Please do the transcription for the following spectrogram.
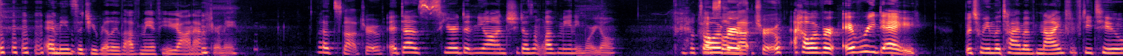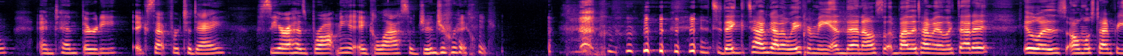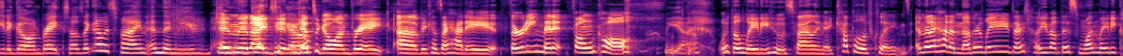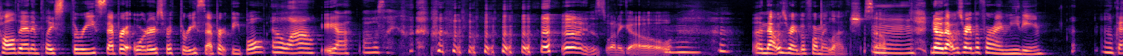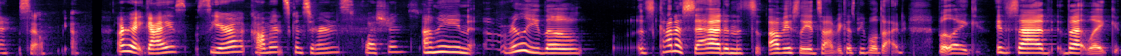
it means that you really love me if you yawn after me. That's not true. It does. Sierra didn't yawn. She doesn't love me anymore, y'all. That's However- also not true. However, every day between the time of 9:52 and 10:30, except for today, Sierra has brought me a glass of ginger ale. Today time got away from me, and then also by the time I looked at it, it was almost time for you to go on break. So I was like, "Oh, it's fine," and then you didn't and then I didn't go. get to go on break uh, because I had a 30 minute phone call Yeah. with a lady who was filing a couple of claims. And then I had another lady, did I tell you about this? One lady called in and placed three separate orders for three separate people. Oh wow. Yeah, I was like, I just want to go. And that was right before my lunch. So, Mm, no, that was right before my meeting. Okay. So, yeah. All right, guys. Sierra, comments, concerns, questions? I mean, really though, it's kind of sad, and it's obviously it's sad because people died, but like it's sad that like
